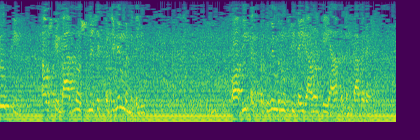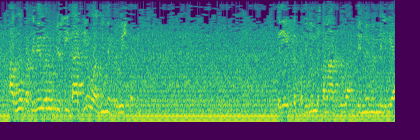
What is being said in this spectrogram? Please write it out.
रूप थी और उसके बाद में उसमें से प्रतिबिंब निकली। और अभी तक प्रतिबिंब रूप सीता ही रावण के यहाँ पर लंका पर रहे अब वो प्रतिबिंब रूप जो सीता थी, वो अग्नि में प्रवेश कर तो एक तो प्रतिबिंब समाप्त हुआ, बिंब में मिल गया।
